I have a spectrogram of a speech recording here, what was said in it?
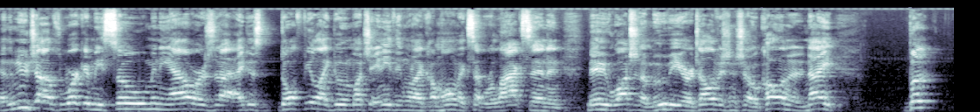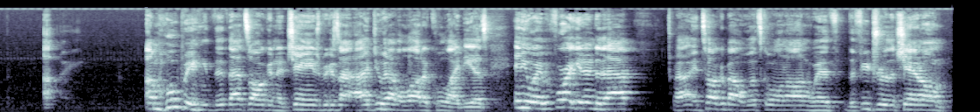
and the new job's working me so many hours that I, I just don't feel like doing much of anything when I come home except relaxing and maybe watching a movie or a television show, calling it a night. But I'm hoping that that's all going to change because I, I, do have a lot of cool ideas. Anyway, before I get into that uh, and talk about what's going on with the future of the channel,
